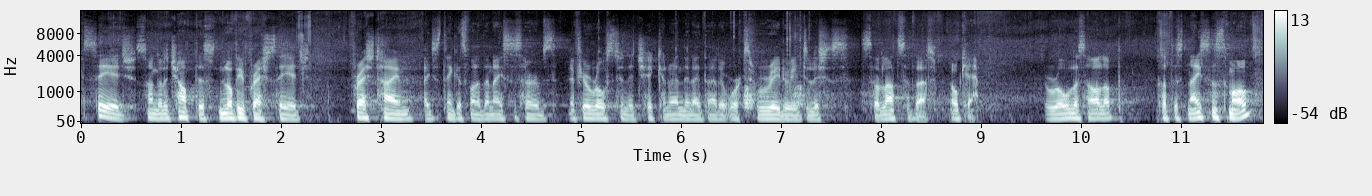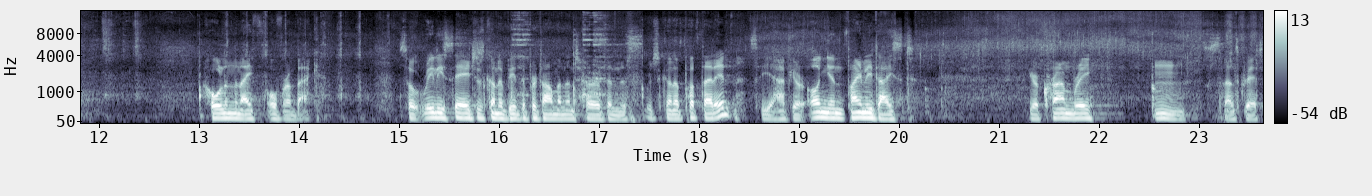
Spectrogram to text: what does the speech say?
Sage. So I'm going to chop this lovely fresh sage. Fresh thyme, I just think it's one of the nicest herbs. If you're roasting a chicken or anything like that, it works really, really delicious. So lots of that. Okay. Roll this all up. Cut this nice and small holding the knife over and back. So really sage is going to be the predominant herb in this. We're just going to put that in. So you have your onion finely diced, your cranberry, mmm, smells great.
